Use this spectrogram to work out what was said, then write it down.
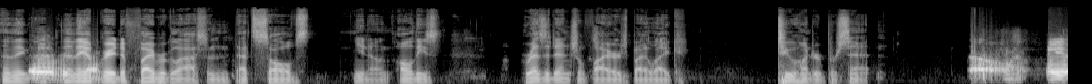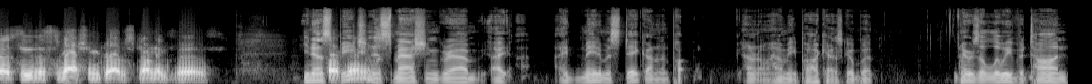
Then they Every then they time. upgrade to fiberglass, and that solves, you know, all these residential fires by like two hundred percent. Oh, AOC, the smash and grabs don't exist. You know, speaking of smash and grab, I I made a mistake on the po- I don't know how many podcasts ago, but there was a Louis Vuitton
